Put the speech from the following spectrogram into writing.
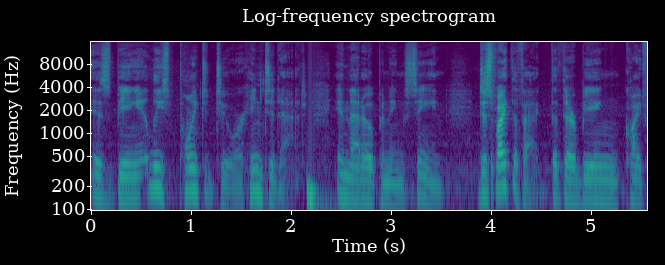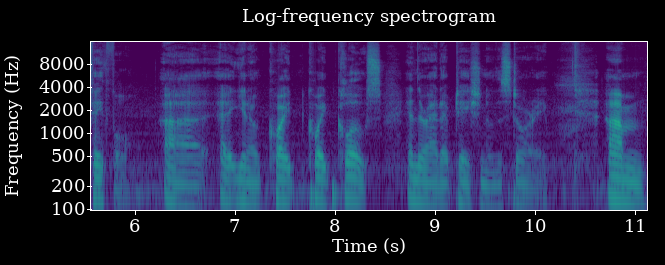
is being at least pointed to or hinted at in that opening scene, despite the fact that they're being quite faithful, uh, uh, you know, quite quite close in their adaptation of the story. Um,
